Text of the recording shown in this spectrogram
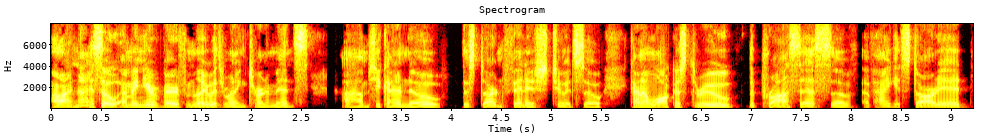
All right, nice. So, I mean, you're very familiar with running tournaments, um, so you kind of know the start and finish to it. So, kind of walk us through the process of, of how you get started,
